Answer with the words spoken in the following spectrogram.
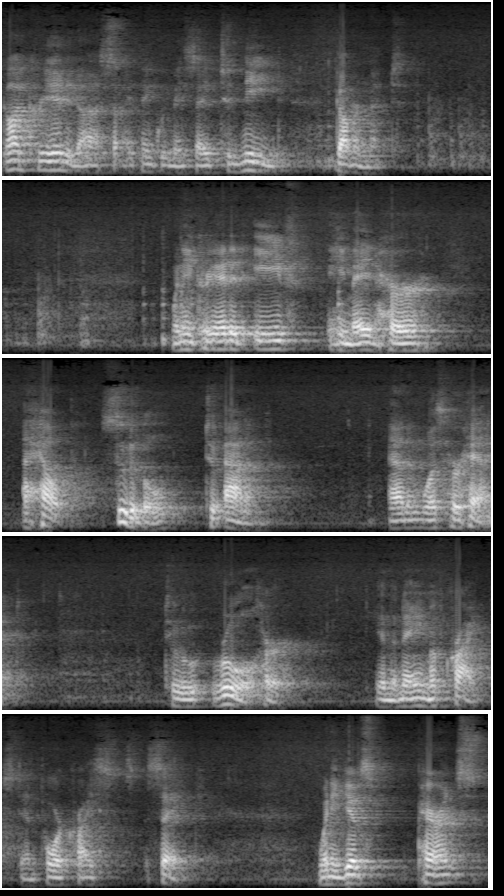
God created us, I think we may say, to need government. When he created Eve, he made her a help suitable to Adam. Adam was her head to rule her in the name of Christ and for Christ's sake. When he gives parents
